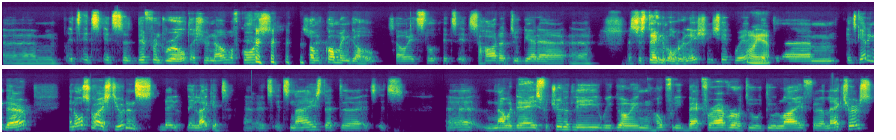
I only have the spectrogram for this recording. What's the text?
um, it's it's it's a different world, as you know. Of course, some come and go, so it's it's it's harder to get a a, a sustainable relationship with. Oh, yeah. But um, it's getting there, and also our students they they like it. Uh, it's it's nice that uh, it's it's uh, nowadays. Fortunately, we're going hopefully back forever to to live uh, lectures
